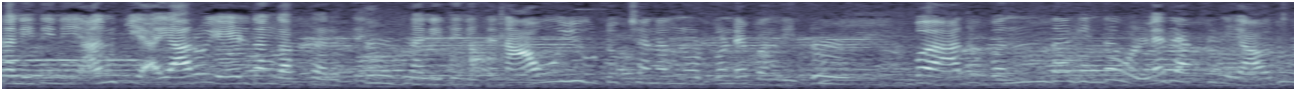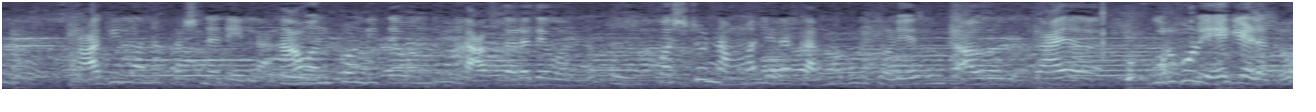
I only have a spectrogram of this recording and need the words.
ನಾನು ಇದೀನಿ ಅನ್ಕಿ ಯಾರೋ ಹೇಳ್ದಂಗೆ ಆಗ್ತಾ ಇರುತ್ತೆ. ನಾನು ಇದೀನಿ ಅಂತ. ನಾವು ಯೂಟ್ಯೂಬ್ ಚಾನಲ್ ನೋಡ್ಕೊಂಡೇ ಬಂದಿದ್ದು. ಬ ಅದು ಬಂದಾಗಿಂದ ಒಳ್ಳೇದೇ ಆಗ್ತಿದೆ. ಯಾವುದು ಆಗಿಲ್ಲ ಅನ್ನೋ ಪ್ರಶ್ನೆನೇ ಇಲ್ಲ. ನಾವು ಅಂದ್ಕೊಂಡಿದ್ದೆ ಒಂದು ಇಲ್ಲ ಆಗ್ತಾ ಇರೋದೇ ಒಂದು. ಫಸ್ಟು ನಮ್ಮಲ್ಲಿರೋ ಕರ್ಮಗಳು ತೊಳೆಯೋದು ಅಂತ ಅವರು ರಾಯ ಗುರುಗಳು ಹೇಗೆ ಹೇಳಿದ್ರು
